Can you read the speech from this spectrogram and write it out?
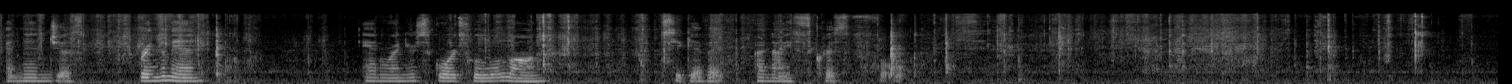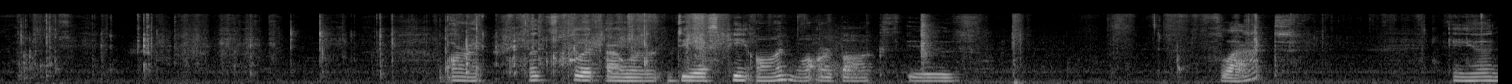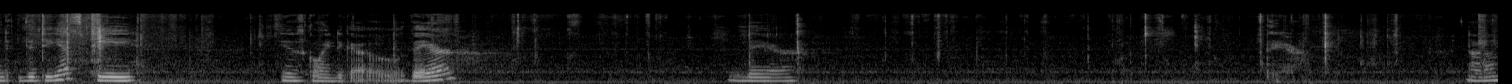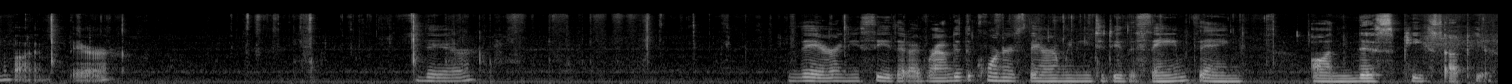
and then just bring them in and run your score tool along to give it a nice crisp fold. All right, let's put our DSP on while our box is flat. And the DSP is going to go there, there, there. Not on the bottom, there, there, there, and you see that I've rounded the corners there and we need to do the same thing on this piece up here.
